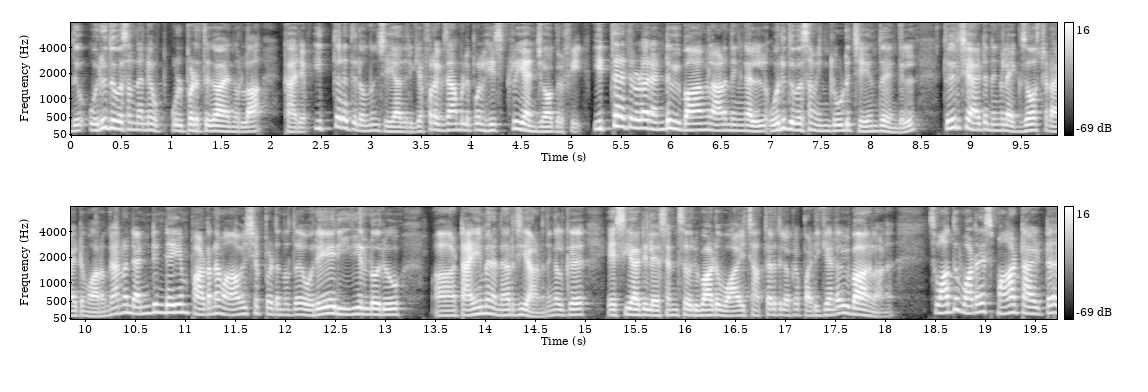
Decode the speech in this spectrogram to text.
ഇത് ഒരു ദിവസം തന്നെ ഉൾപ്പെടുത്തുക എന്നുള്ള കാര്യം ഇത്തരത്തിലൊന്നും ചെയ്യാതിരിക്കുക. ഫോർ എക്സാമ്പിൾ ഇപ്പോൾ ഹിസ്റ്ററി ആൻഡ് ജോഗ്രഫി ഇത്തരത്തിലുള്ള രണ്ട് വിഭാഗങ്ങളാണ് നിങ്ങൾ ഒരു ദിവസം ഇൻക്ലൂഡ് ചെയ്യുന്നതെങ്കിൽ തീർച്ചയായിട്ടും നിങ്ങൾ എക്സോസ്റ്റഡ് ആയിട്ട് മാറും. കാരണം രണ്ടിന്റെയും പഠനം ആവശ്യപ്പെടുന്നത് ഒരേ രീതിയിലുള്ള ഒരു ടൈം ആൻഡ് എനർജിയാണ് നിങ്ങൾക്ക് S C R T lessons ഒരുപാട് വായിച്ച് അത്തരത്തിലൊക്കെ പഠിക്കേണ്ട വിഭാഗങ്ങളാണ്. സോ അത് വളരെ സ്മാർട്ടായിട്ട്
